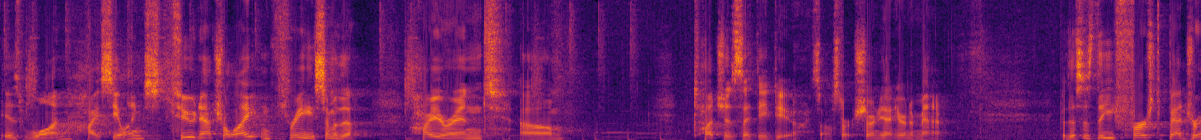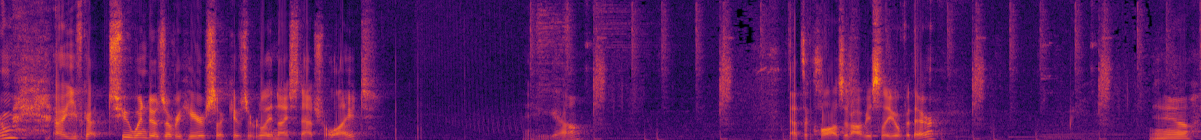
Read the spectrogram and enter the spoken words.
is one, high ceilings, two, natural light, and three, some of the higher end um, touches that they do. So I'll start showing you that here in a minute. But this is the first bedroom. Uh, you've got two windows over here, so it gives it really nice natural light. There you go. That's a closet, obviously, over there. Now,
